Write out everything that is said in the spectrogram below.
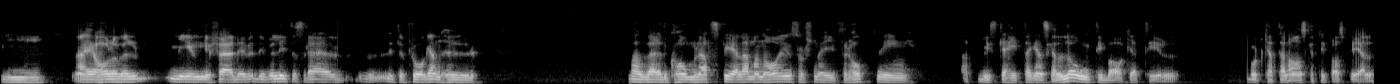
Mm. Nej, jag håller väl med ungefär. Det, är- det är väl lite sådär, lite frågan hur Valverde kommer att spela. Man har ju en sorts naiv förhoppning att vi ska hitta ganska långt tillbaka till vårt katalanska typ av spel.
